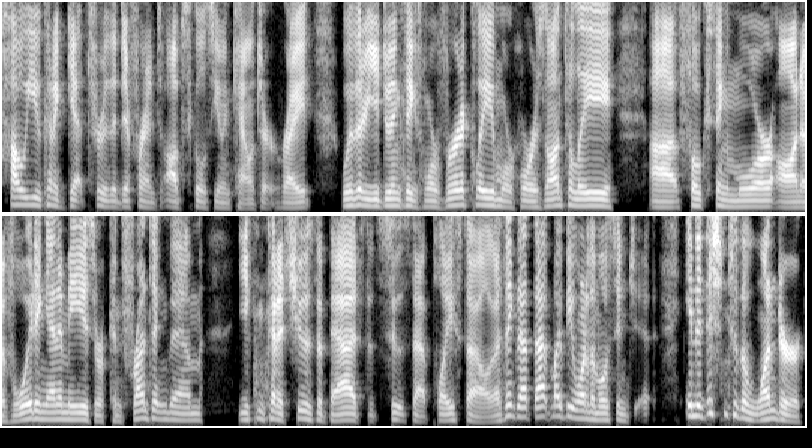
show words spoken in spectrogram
how you kind of get through the different obstacles you encounter, right? Whether you're doing things more vertically, more horizontally, uh, focusing more on avoiding enemies or confronting them, you can kind of choose the badge that suits that playstyle. And I think that that might be one of the most, in, in addition to the wonder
